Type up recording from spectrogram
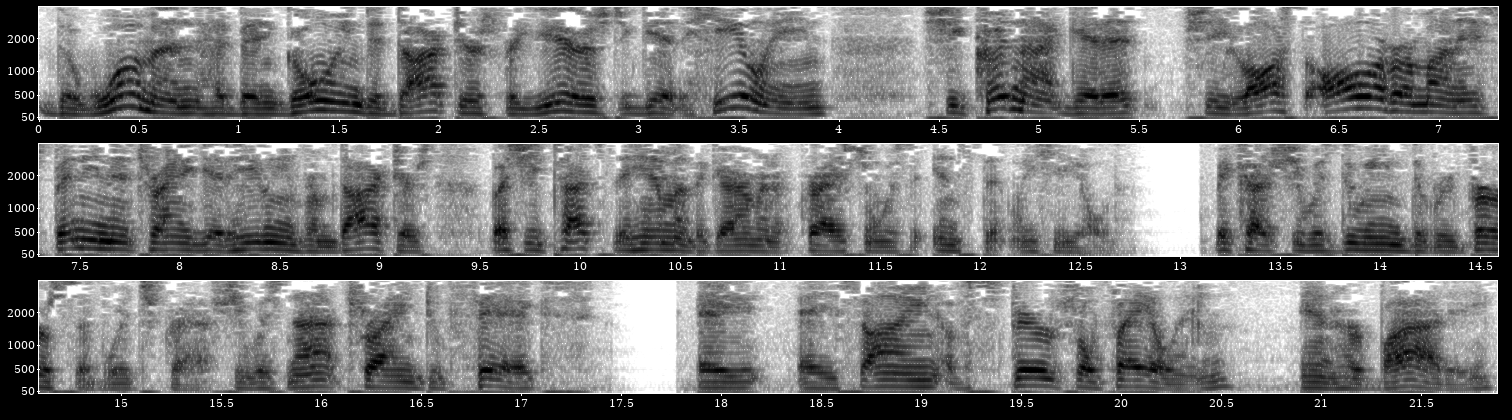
the woman had been going to doctors for years to get healing She could not get it. She lost all of her money spending it trying to get healing from doctors, but she touched the hem of the garment of Christ and was instantly healed. Because she was doing the reverse of witchcraft. She was not trying to fix a, a sign of spiritual failing in her body,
